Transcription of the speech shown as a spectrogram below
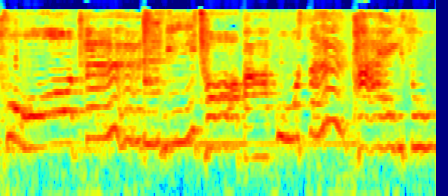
脱头，你却把歌手太俗。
